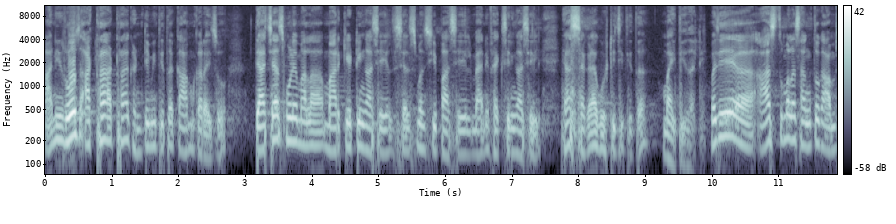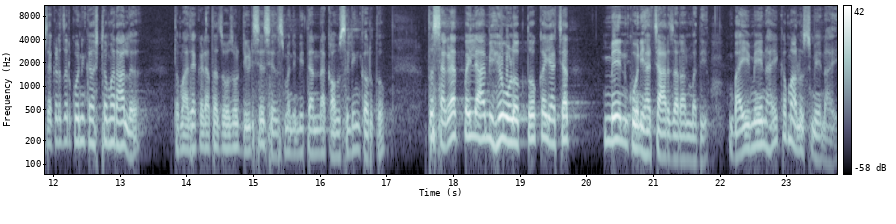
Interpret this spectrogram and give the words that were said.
आणि रोज अठरा अठरा घंटे मी तिथं काम करायचो. त्याच्याचमुळे मला मार्केटिंग असेल सेल्समनशिप असेल मॅन्युफॅक्चरिंग असेल ह्या सगळ्या गोष्टीची तिथं माहिती झाली. म्हणजे आज तुम्हाला सांगतो का आमच्याकडे जर कोणी कस्टमर आलं तर माझ्याकडे आता जवळजवळ दीडशे सेल्समध्ये मी त्यांना काउन्सिलिंग करतो. तर सगळ्यात पहिले आम्ही हे ओळखतो का याच्यात मेन कोणी ह्या चार जणांमध्ये? बाई मेन आहे का माणूस मेन आहे?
